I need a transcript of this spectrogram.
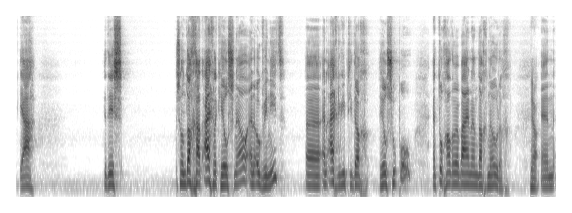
ja, het is... Zo'n dag gaat eigenlijk heel snel en ook weer niet. Eh, en eigenlijk liep die dag heel soepel. En toch hadden we bijna een dag nodig. Ja. En,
